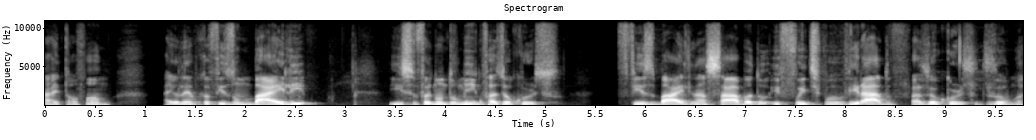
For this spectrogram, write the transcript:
Ah, então vamos. Aí eu lembro que eu fiz um baile, isso foi no domingo fazer o curso. Fiz baile na sábado e fui, tipo, virado fazer o curso de Zumba.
